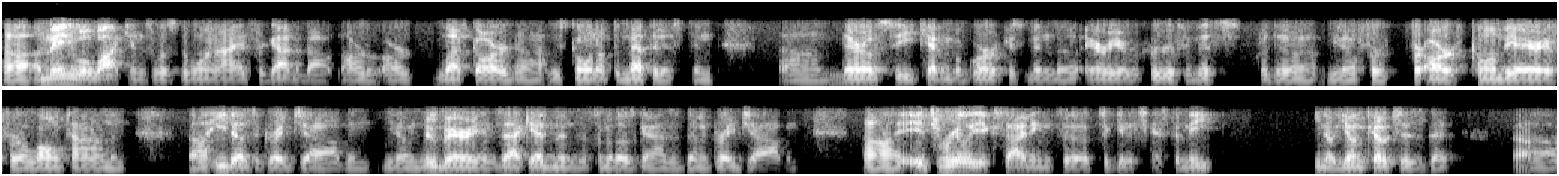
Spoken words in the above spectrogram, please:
Uh, Emmanuel Watkins was the one I had forgotten about, our our left guard uh, who's going up to Methodist, and um, their OC Kevin McGuirk has been the area recruiter for this for the you know for for our Columbia area for a long time, and uh, he does a great job, and you know Newberry and Zach Edmonds and some of those guys have done a great job, and uh, it's really exciting to to get a chance to meet you know young coaches that uh,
